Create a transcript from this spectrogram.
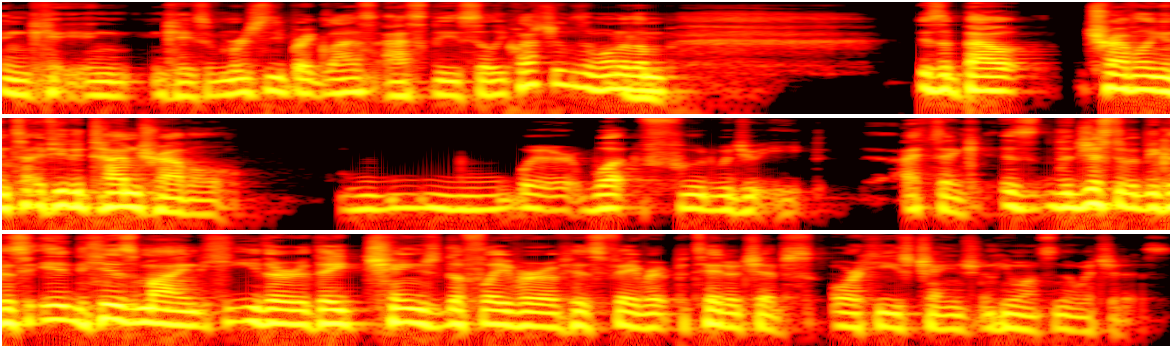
in, ca- in in case of emergency break glass, ask these silly questions, and one of them is about traveling in time. If you could time travel, where what food would you eat? I think is the gist of it because in his mind, he either they changed the flavor of his favorite potato chips, or he's changed and he wants to know which it is.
